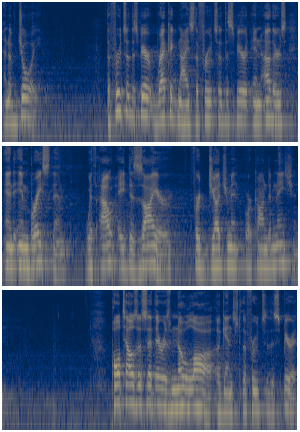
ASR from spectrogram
and of joy. The fruits of the Spirit recognize the fruits of the Spirit in others and embrace them without a desire for judgment or condemnation. Paul tells us that there is no law against the fruits of the Spirit,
